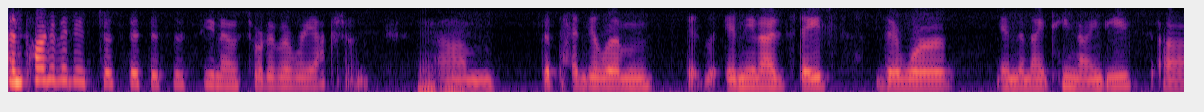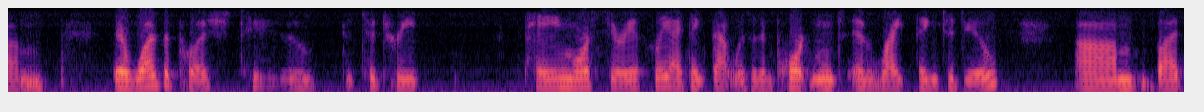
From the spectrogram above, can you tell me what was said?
And part of it is just that this is, you know, sort of a reaction. Mm-hmm. Um, the pendulum in the United States, there were in the 1990s, um, there was a push to to treat pain more seriously. I think that was an important and right thing to do. Um, but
